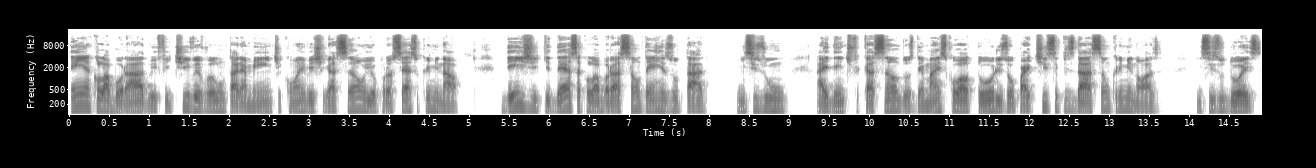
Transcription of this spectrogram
tenha colaborado efetiva e voluntariamente com a investigação e o processo criminal, desde que dessa colaboração tenha resultado, inciso 1, a identificação dos demais coautores ou partícipes da ação criminosa. Inciso 2.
